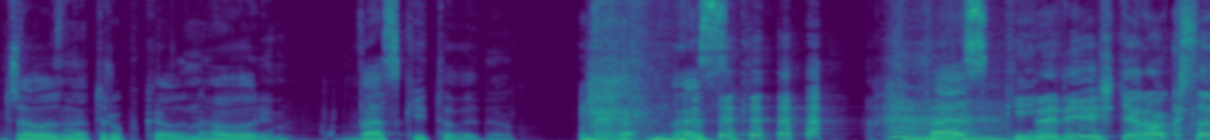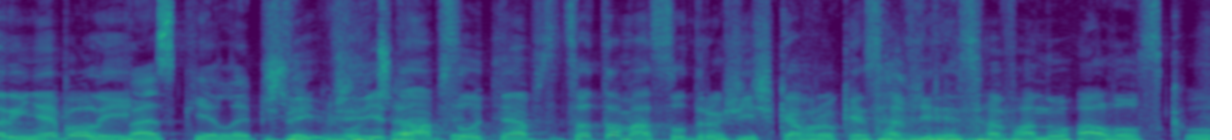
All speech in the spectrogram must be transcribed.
Železná trubka, len hovorím. Vasky to vedel. Vasky. Vasky. Vtedy ešte Roxory neboli. Vasky je lepšie. Vždy, vždy je to absolútne abs- Co to má súdruh Žižka v ruke za vyrezávanú halusku?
